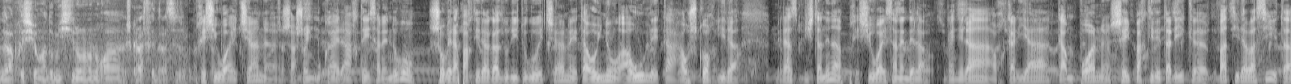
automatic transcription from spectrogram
De la pression à domicile, on en aura jusqu'à la fin de la saison. Presioa etxean, sasoin bukaera arte izanen dugu. Sobera partida galdu ditugu etxean eta oino, ahul eta hauskor gira. Beraz, biztan dena, presioa izanen dela. Gainera, aurkaria, kanpoan, sei partidetarik bat irabazi eta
